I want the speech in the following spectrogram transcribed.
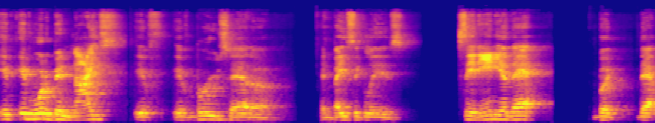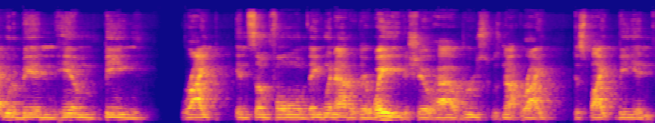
it it would have been nice if if Bruce had uh had basically said any of that, but that would have been him being right in some form. They went out of their way to show how Bruce was not right, despite being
